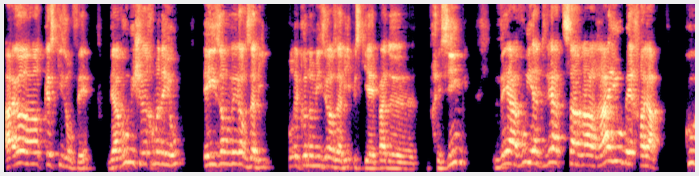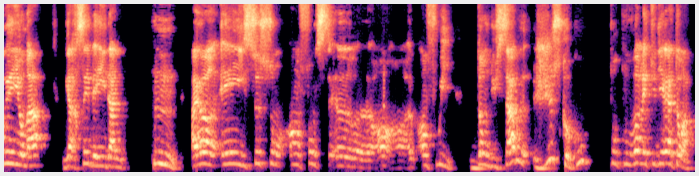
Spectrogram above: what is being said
Alors, qu'est-ce qu'ils ont fait? Et ils ont enlevé leurs habits pour économiser leurs habits, puisqu'il n'y avait pas de pressing. Alors, et ils se sont euh, enfouis dans du sable jusqu'au cou pour pouvoir étudier la Torah.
